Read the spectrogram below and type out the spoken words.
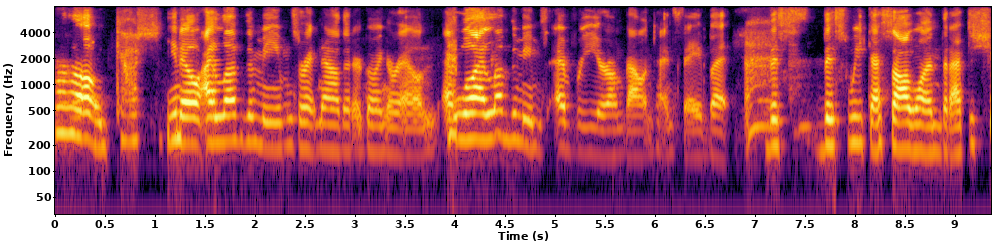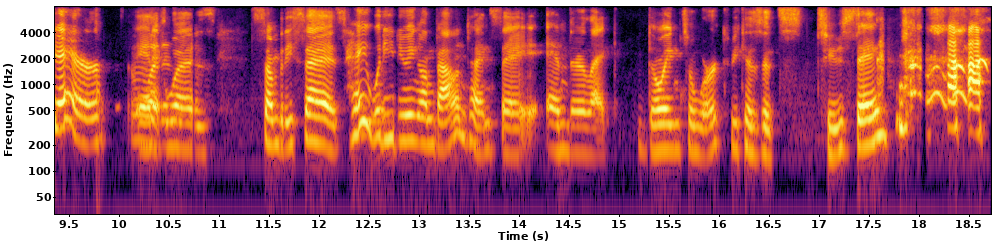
Oh gosh, you know I love the memes right now that are going around. Uh, Well, I love the memes every year on Valentine's Day, but this this week I saw one that I have to share, and What it was somebody says, "Hey, what are you doing on Valentine's Day?" And they're like, "Going to work because it's Tuesday."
